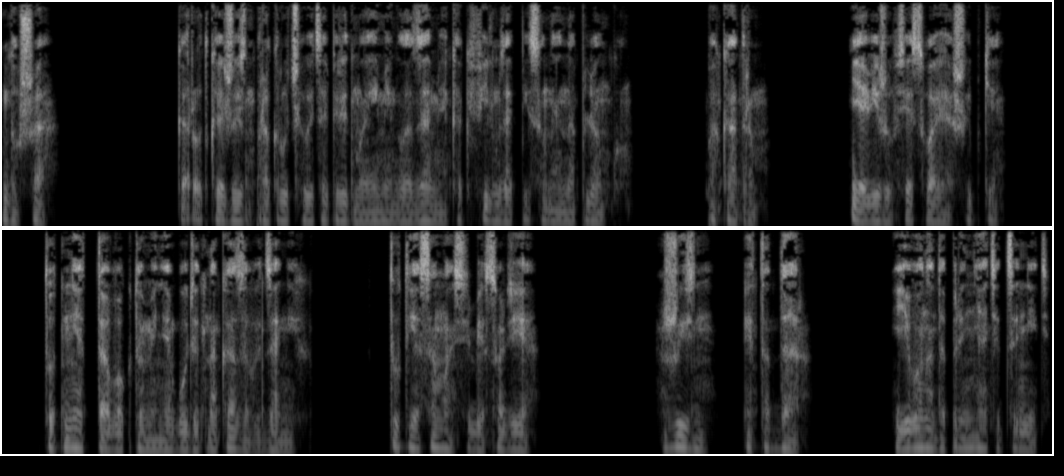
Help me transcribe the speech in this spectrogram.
Душа. Короткая жизнь прокручивается перед моими глазами, как фильм, записанный на пленку по кадрам. Я вижу все свои ошибки. Тут нет того, кто меня будет наказывать за них. Тут я сама себе судья. Жизнь — это дар. Его надо принять и ценить,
